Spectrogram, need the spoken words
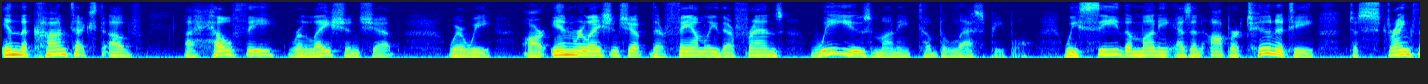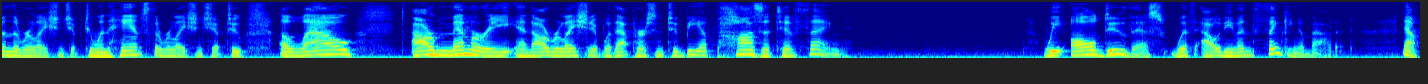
in the context of a healthy relationship where we are in relationship, their family, their friends, we use money to bless people we see the money as an opportunity to strengthen the relationship, to enhance the relationship, to allow our memory and our relationship with that person to be a positive thing. We all do this without even thinking about it. Now,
